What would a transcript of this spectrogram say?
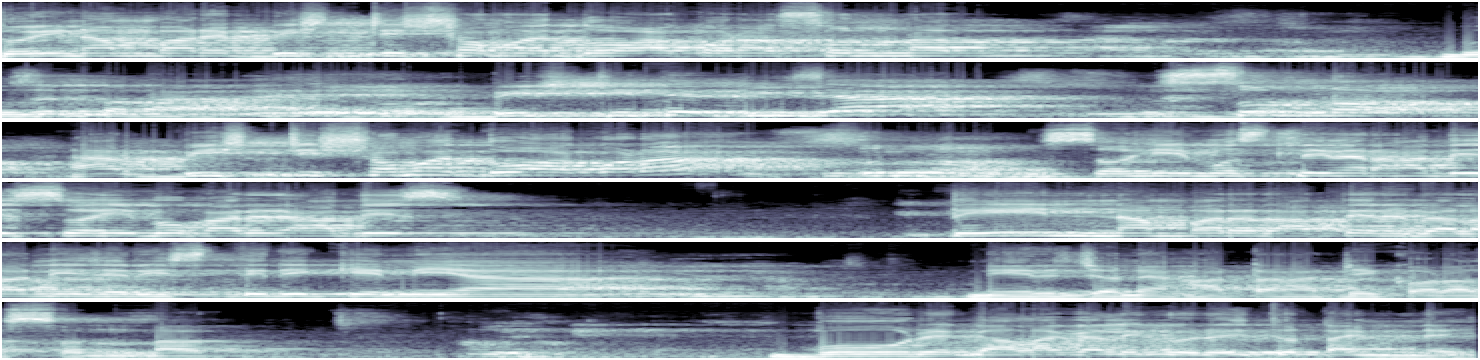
দুই নম্বরে বৃষ্টির সময় দোয়া করা সুন্নত। বুঝেন কথা? বৃষ্টিতে ভিজা সুন্নত। আর বৃষ্টির সময় দোয়া করা সহি মুসলিমের হাদিস সহি বোকারের হাদিস। তিন নম্বরে রাতের বেলা নিজের স্ত্রীকে নিয়ে নির্জনে হাঁটাহাঁটি করা সুন্নত। বউরে গালাগালি করেই তো টাইম নেই।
